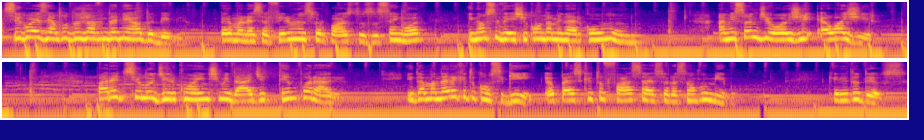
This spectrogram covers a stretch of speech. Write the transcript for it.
Siga o exemplo do jovem Daniel da Bíblia. Permaneça firme nos propósitos do Senhor e não se deixe contaminar com o mundo. A missão de hoje é o agir Pare de se iludir com a intimidade temporária. E da maneira que tu conseguir, eu peço que tu faça essa oração comigo. Querido Deus,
